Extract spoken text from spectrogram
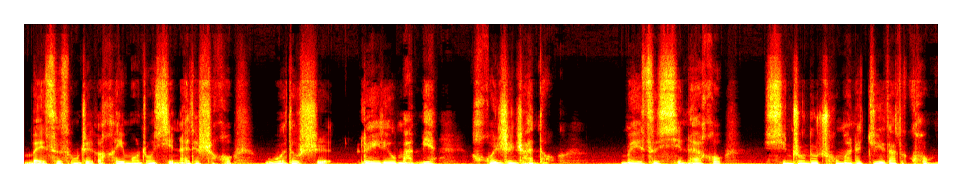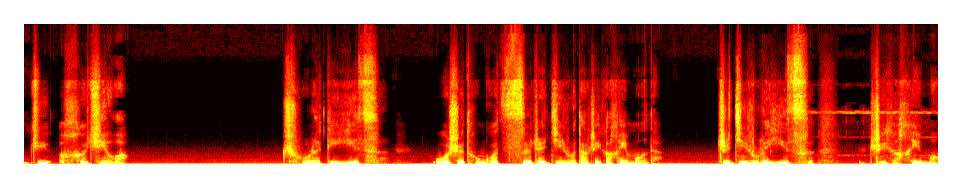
每次从这个黑梦中醒来的时候，我都是泪流满面，浑身颤抖。每次醒来后，心中都充满了巨大的恐惧和绝望。除了第一次，我是通过磁诊进入到这个黑梦的，只进入了一次。这个黑梦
